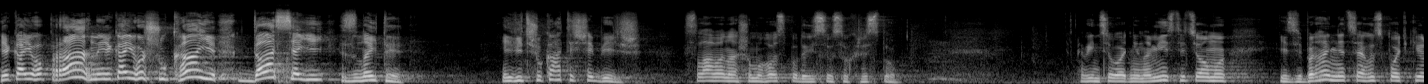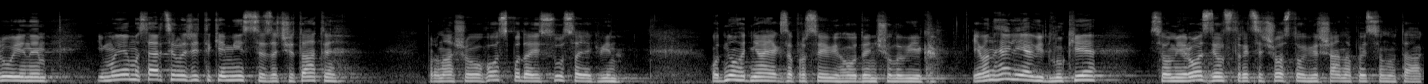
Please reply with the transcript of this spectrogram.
яка його прагне, яка його шукає, дасться їй знайти. І відшукати ще більше. Слава нашому Господу Ісусу Христу! Він сьогодні на місці цьому, і зібрання це Господь керує ним. І в моєму серці лежить таке місце зачитати про нашого Господа Ісуса, як Він одного дня, як запросив його один чоловік. Євангелія від Луки, 7 розділ з 36 вірша написано так.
